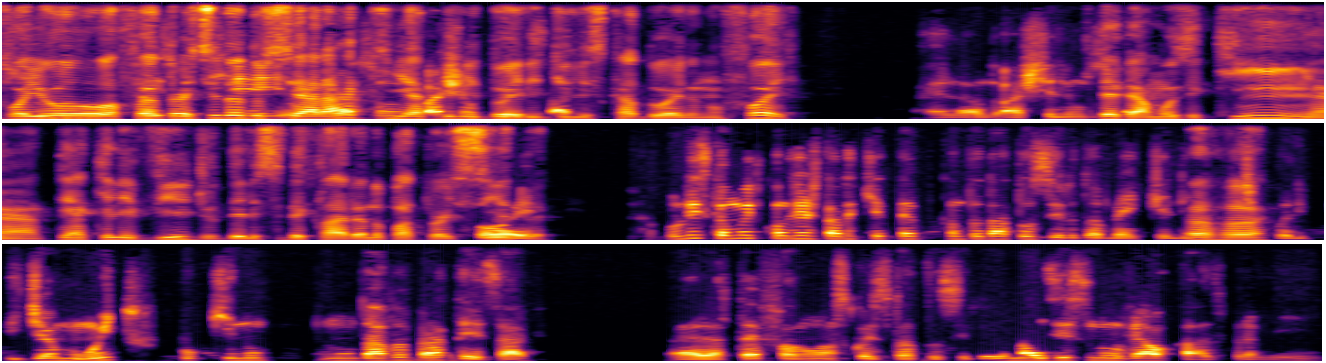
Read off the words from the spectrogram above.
Foi, o, foi a torcida do Ceará que apelidou ele de Lisca doido, não foi? É, não, acho ele um Teve a musiquinha, tem aquele vídeo dele se declarando pra torcida. Foi. O Lisca é muito contestado aqui até por conta da torcida também, que ele, tipo, ele pedia muito porque não, não dava pra ter, sabe? Ele até falou umas coisas da torcida, mas isso não vem ao caso. Pra mim,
